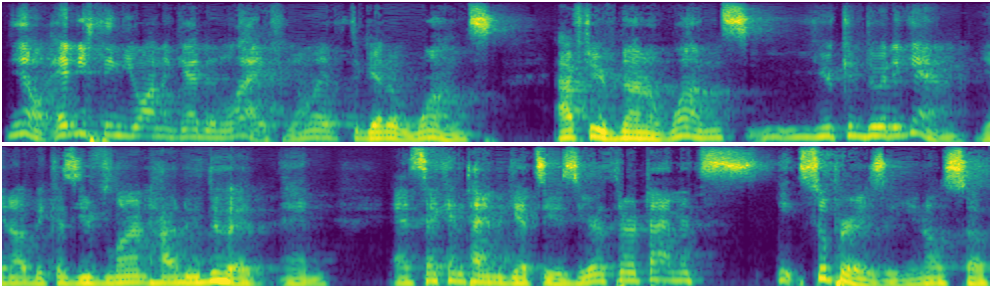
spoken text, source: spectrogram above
you know, anything you want to get in life. You only have to get it once after you've done it once, you can do it again, you know, because you've learned how to do it. And and second time it gets easier. Third time it's super easy, you know. So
